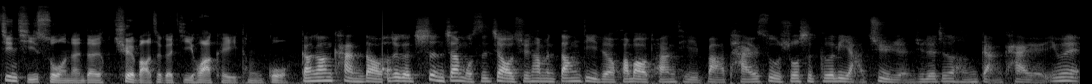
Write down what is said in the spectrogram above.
尽其所能的确保这个计划可以通过。刚刚看到这个圣詹姆斯教区，他们当地的环保团体把台塑说是歌利亚巨人，觉得真的很感慨耶。因为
